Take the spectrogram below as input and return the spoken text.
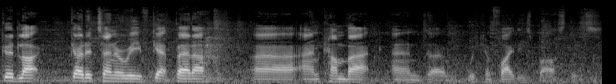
Good luck. Go to Tenerife, get better, uh, and come back, and um, we can fight these bastards.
